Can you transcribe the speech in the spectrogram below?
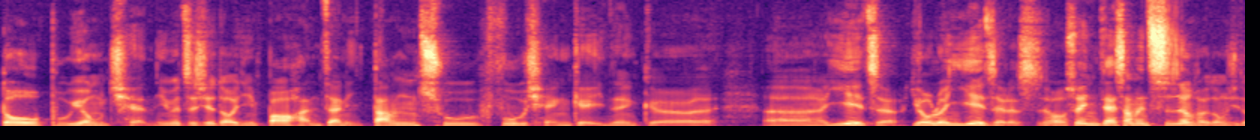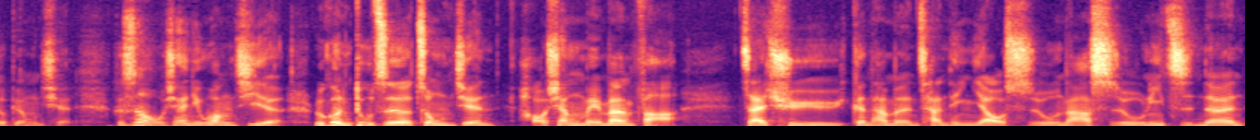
都不用钱，因为这些都已经包含在你当初付钱给那个。呃，业者游轮业者的时候，所以你在上面吃任何东西都不用钱。可是呢，我现在已经忘记了，如果你肚子饿，中间好像没办法再去跟他们餐厅要食物、拿食物，你只能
